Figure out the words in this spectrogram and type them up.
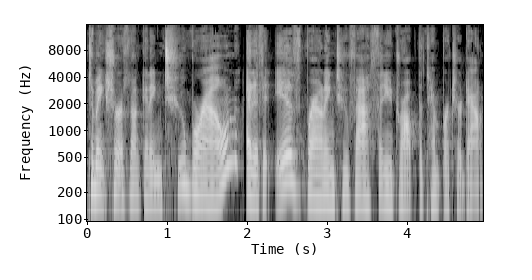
to make sure it's not getting too brown. And if it is browning too fast, then you drop the temperature down.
